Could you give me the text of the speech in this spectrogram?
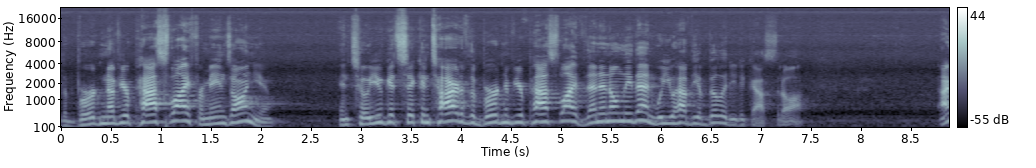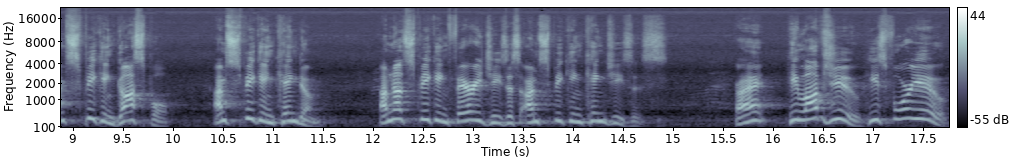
The burden of your past life remains on you. Until you get sick and tired of the burden of your past life, then and only then will you have the ability to cast it off. I'm speaking gospel. I'm speaking kingdom. I'm not speaking fairy Jesus, I'm speaking King Jesus. Right? He loves you, He's for you.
